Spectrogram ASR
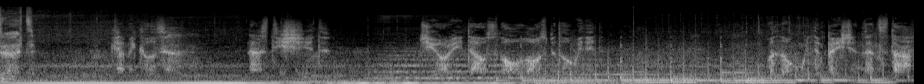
That? Chemicals. Nasty shit. GRE doused the whole hospital with it. Along with the patients and staff.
